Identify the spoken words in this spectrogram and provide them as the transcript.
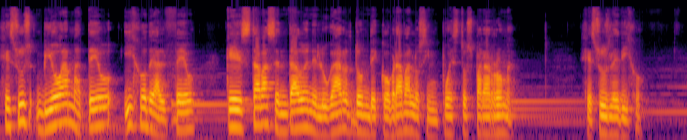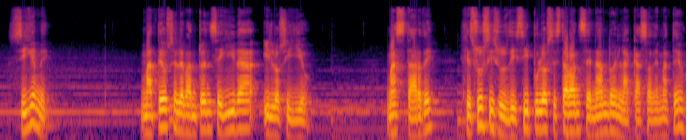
Jesús vio a Mateo, hijo de Alfeo, que estaba sentado en el lugar donde cobraba los impuestos para Roma. Jesús le dijo, Sígueme. Mateo se levantó enseguida y lo siguió. Más tarde, Jesús y sus discípulos estaban cenando en la casa de Mateo.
